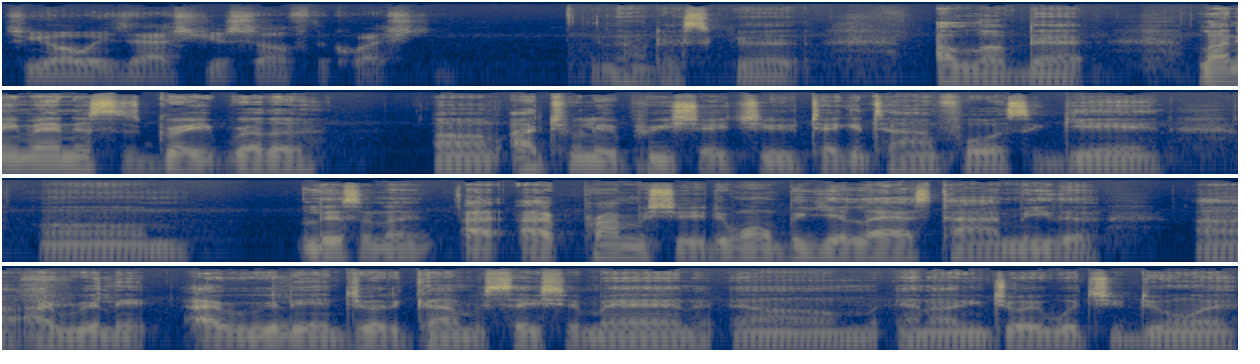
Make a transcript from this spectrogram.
So you always ask yourself the question. No, that's good. I love that. Lonnie, man, this is great, brother. Um, I truly appreciate you taking time for us again. Um, listen, I, I promise you, it won't be your last time either. Uh, I really, I really enjoy the conversation, man, um, and I enjoy what you're doing.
